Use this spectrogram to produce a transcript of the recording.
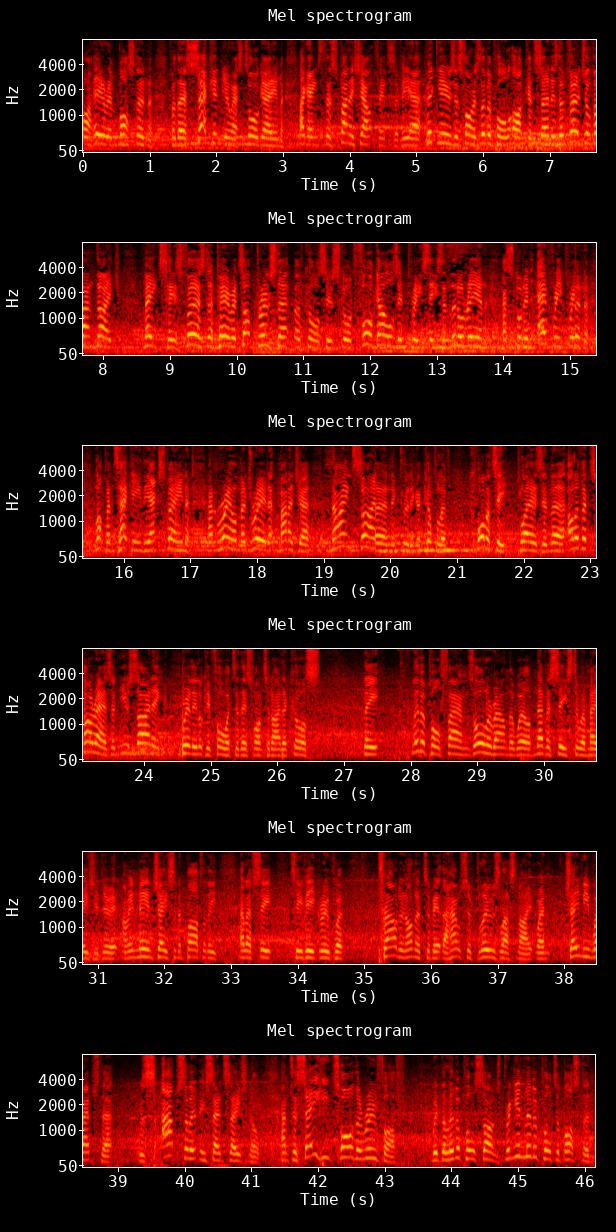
are here in Boston for their second US Tour game against the Spanish outfit Sevilla. Big news as far as Liverpool are concerned is that Virgil van Dijk makes his first appearance. Top Brewster, of course, who scored four goals in pre-season. Little Rian has scored in every pre Lopetegui, the ex-Spain, and Real Madrid manager. Nine signed, including a couple of quality players in there. Oliver Torres, a new signing. Really looking forward to this one tonight, of course. The Liverpool fans all around the world never cease to amaze you, do it? I mean, me and Jason are part of the LFC TV group were proud and honoured to be at the House of Blues last night when Jamie Webster was absolutely sensational. And to say he tore the roof off with the Liverpool songs, bringing Liverpool to Boston,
